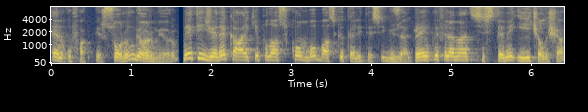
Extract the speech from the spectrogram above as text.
en ufak bir sorun görmüyorum. Neticede K2 Plus Combo baskı kalitesi güzel. Renkli filament sistemi iyi çalışan.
